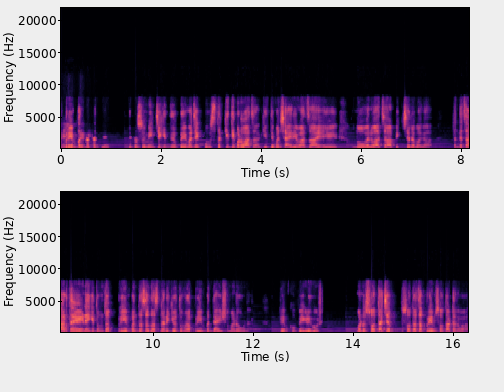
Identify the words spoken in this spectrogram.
प्रेम पण तसंच आहे. स्विमिंगचे किती प्रेमाचे पुस्तक किती पण वाचा किती पण शायरी वाचा हे नोवेल वाचा पिक्चर बघा. पण त्याचा अर्थ हे नाही की तुमचा प्रेम पण तसंच असणार आहे किंवा तुम्हाला प्रेम पण त्या आयुष्यमाने होणार. प्रेम खूप वेगळी गोष्ट म्हणून स्वतःचे स्वतःचा प्रेम स्वतः ठरवा.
